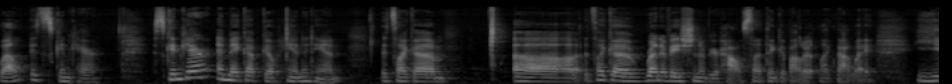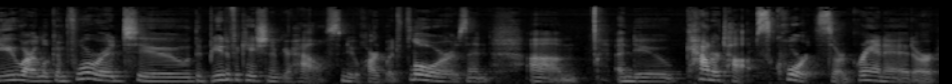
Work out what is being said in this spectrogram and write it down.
Well, it's skincare. Skincare and makeup go hand in hand. It's like a uh, it's like a renovation of your house. I think about it like that way. You are looking forward to the beautification of your house, new hardwood floors and um, a new countertops, quartz or granite, or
